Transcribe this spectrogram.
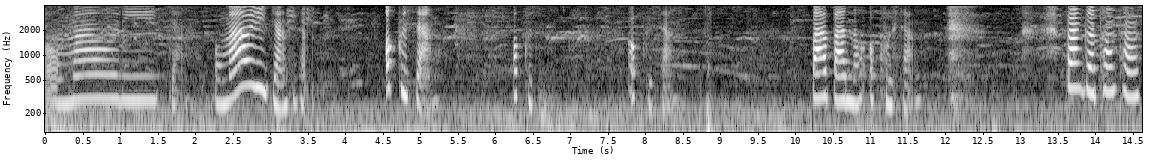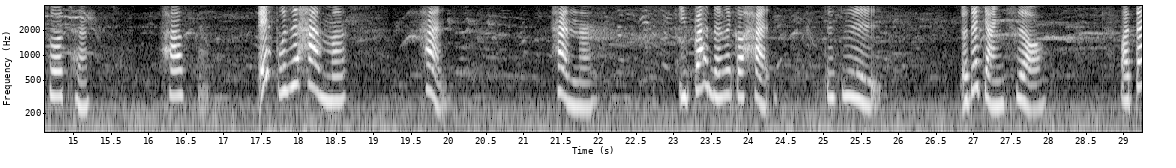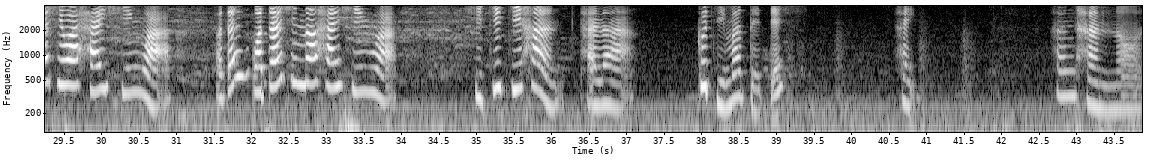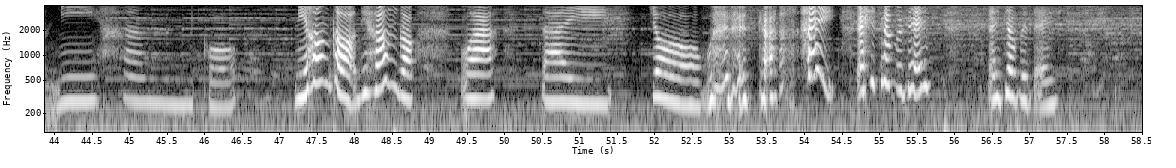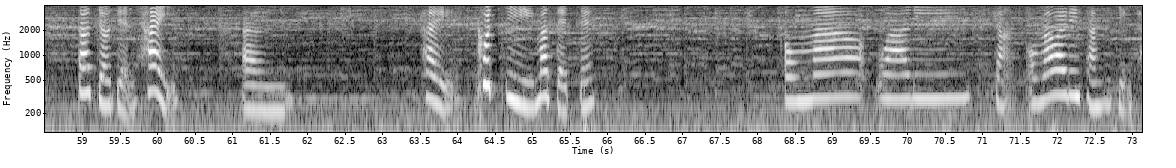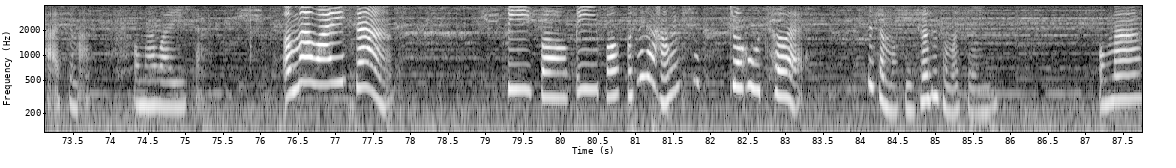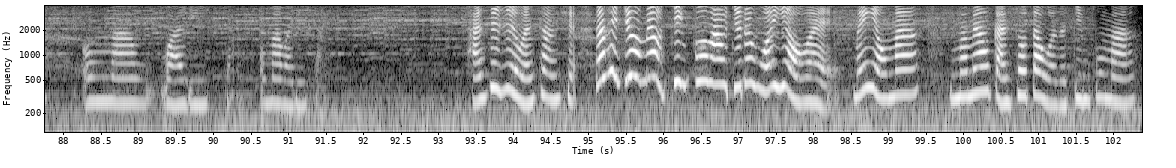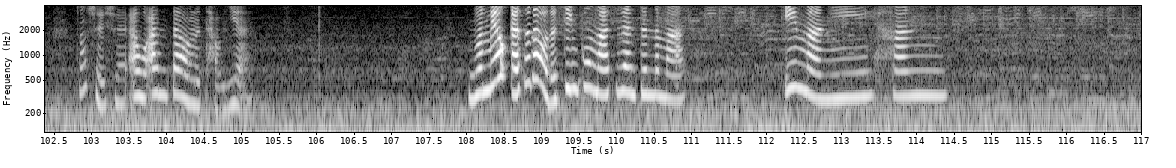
おまわりちゃん おまわりちゃん是什么奥さん奥さん奥さん爸爸の奥さん半个通常说成哈夫哎不是汉吗汉汉呢一半的那个汉就是我再讲一次哦，我担心我开 心哇，我担我担心到开心哇，是七時半から9時までです。はい。はんの日本語日本語日本語は大丈夫ですか？はい大丈夫です。大丈夫です。到九点，嗨，嗯，嗨，9時までです。おまわりさん，おまわりさん是警察是吗？おまわりさん，おまわりさん，哔啵哔啵，不是那好像是救护车哎，是什么？警车是什么声音？我妈，我妈瓦里想， 我妈瓦里想，韩式日文上线，那你觉得我没有进步吗？我觉得我有哎，没有吗？你们没有感受到我的进步吗？装水水啊，我按到了，讨厌！你们没有感受到我的进步吗？是认真的吗？伊玛尼汉。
